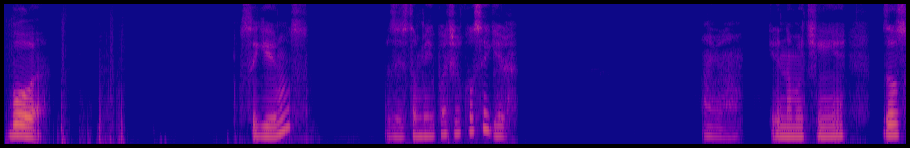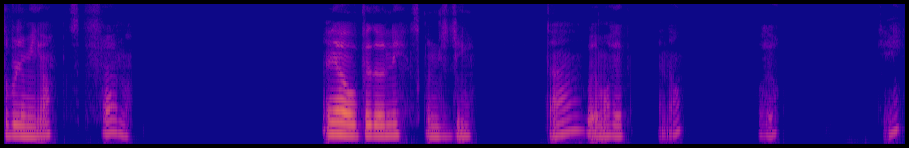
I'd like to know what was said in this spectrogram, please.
Boa. Conseguimos. Vezes também pode conseguir. Ai, não. Aquele namotinho usou sobre mim, ó. Safado. Olha o Pedro ali, escondidinho. Tá? Vai morrer. Não? Morreu. Ok.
